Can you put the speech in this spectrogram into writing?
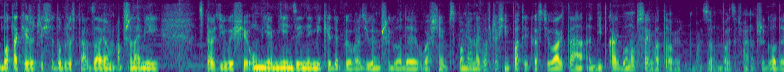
bo takie rzeczy się dobrze sprawdzają, a przynajmniej sprawdziły się u mnie, między innymi kiedy prowadziłem przygodę właśnie wspomnianego wcześniej Patryka Stewarta Deep Carbon Observatory. Bardzo, bardzo fajna przygoda.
